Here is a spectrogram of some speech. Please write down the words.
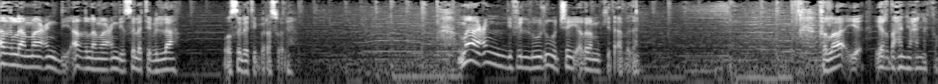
أغلى ما عندي أغلى ما عندي صلتي بالله وصلتي برسوله. ما عندي في الوجود شيء أغلى من كذا أبدا. فالله يرضى عني وعنكم.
